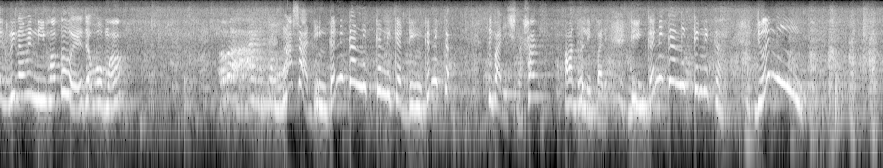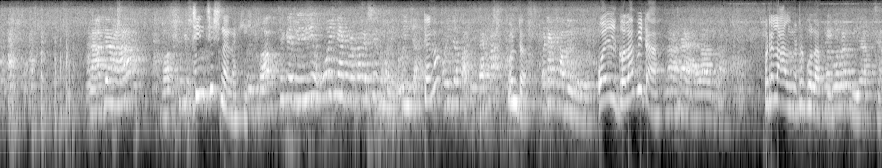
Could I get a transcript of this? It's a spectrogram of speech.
একদিন আমি নিহত হয়ে যাব মা। নাসা ঢিঙ্কা নিকা নিকা নিকা ঢিঙ্কা নিকা। তুই পারিস না সর আমার ধলি পারে। ঢিঙ্কা নিকা নিকা নিকা ধনি। রাজা চিনছিস না নাকি? কেন? কোনটা? ওটা খাবে ওই গোলাপিটা? হ্যাঁ ওটা লাল না ওটা গোলাপি। আচ্ছা।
